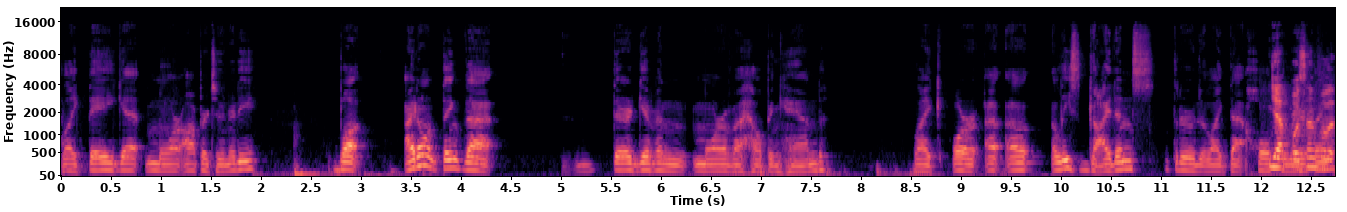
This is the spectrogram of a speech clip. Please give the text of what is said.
like they get more opportunity but I don't think that they're given more of a helping hand like or a, a, at least guidance through to, like that whole Yeah, for example,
